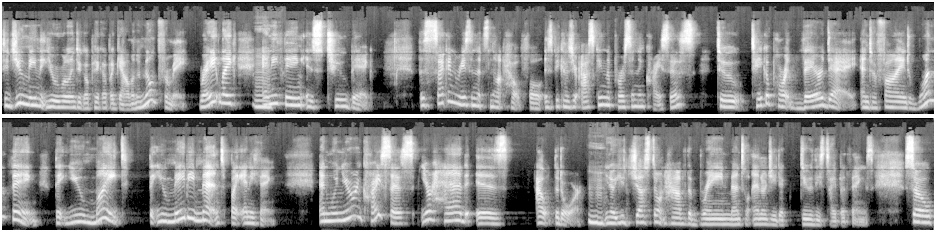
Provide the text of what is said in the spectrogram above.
did you mean that you were willing to go pick up a gallon of milk for me? Right? Like Mm. anything is too big. The second reason it's not helpful is because you're asking the person in crisis to take apart their day and to find one thing that you might, that you maybe meant by anything. And when you're in crisis, your head is out the door. Mhm. You know, you just don't have the brain mental energy to do these type of things. So,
